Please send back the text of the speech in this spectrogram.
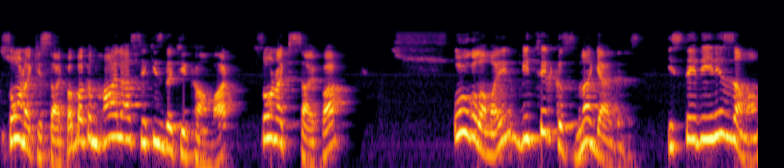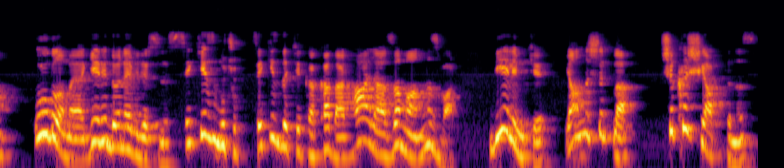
Sonraki sayfa bakın hala 8 dakikan var. Sonraki sayfa uygulamayı bitir kısmına geldiniz. İstediğiniz zaman uygulamaya geri dönebilirsiniz. 8,5 8 dakika kadar hala zamanınız var. Diyelim ki yanlışlıkla çıkış yaptınız,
